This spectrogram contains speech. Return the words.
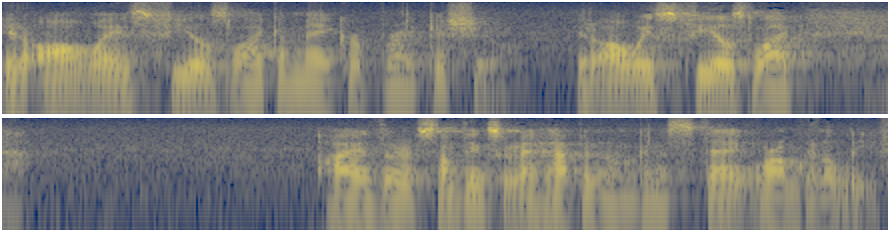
it always feels like a make or break issue. It always feels like either something's going to happen and I'm going to stay or I'm going to leave.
